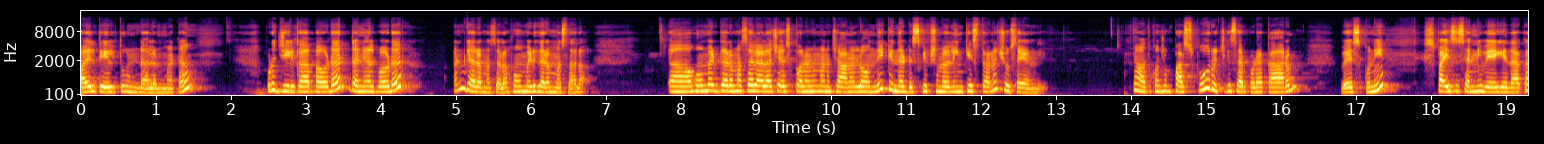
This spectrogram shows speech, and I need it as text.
ఆయిల్ తేలుతూ ఉండాలన్నమాట. ఇప్పుడు జీలకర్ర పౌడర్ ధనియాల powder and garam masala home made garam masala. Home made garam masala ఎలా చేసుకోవాలని మన ఛానల్లో ఉంది. కింద డిస్క్రిప్షన్లో లింక్ ఇస్తాను. చూసేయండి. తర్వాత కొంచెం పసుపు రుచికి సరిపడా కారం వేసుకొని స్పైసెస్ అన్నీ వేగేదాకా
